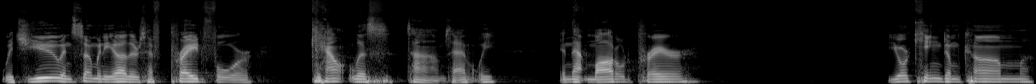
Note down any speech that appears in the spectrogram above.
which you and so many others have prayed for countless times, haven't we? In that modeled prayer, Your kingdom come,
